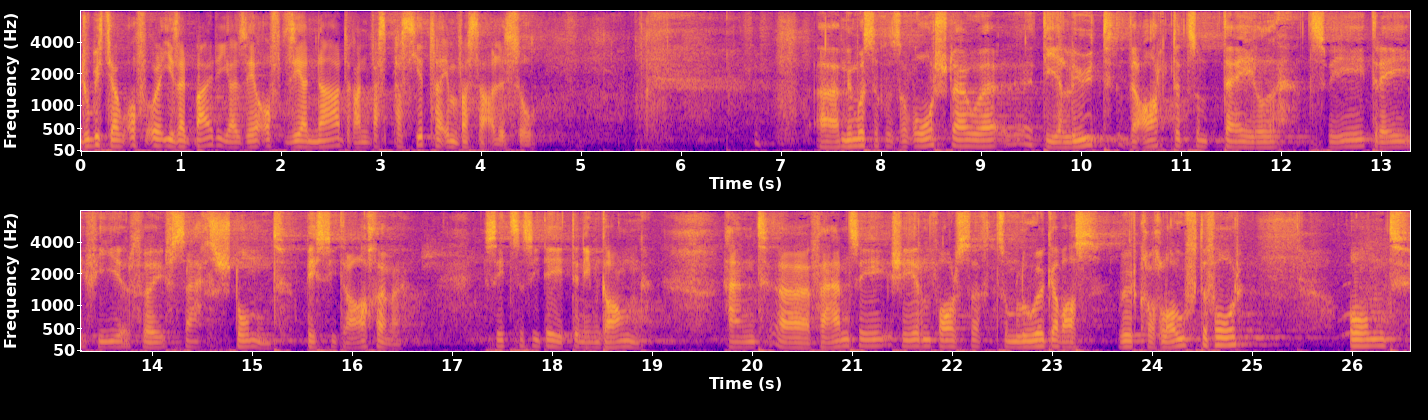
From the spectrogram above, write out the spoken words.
du bist ja oft, oder ihr seid beide ja sehr oft sehr nah dran. Was passiert da im Wasser alles so? Äh, man muss sich das so vorstellen, die Leute warten zum Teil zwei, drei, vier, fünf, sechs Stunden, bis sie drankommen. Sitzen sie dort im Gang, haben äh, Fernsehschirm vor sich, zum zu schauen, was wirklich läuft davor. Und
